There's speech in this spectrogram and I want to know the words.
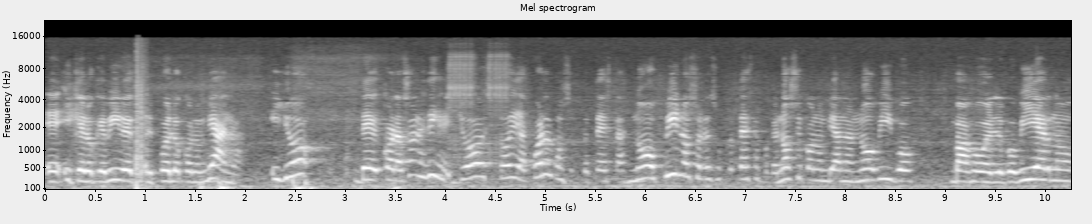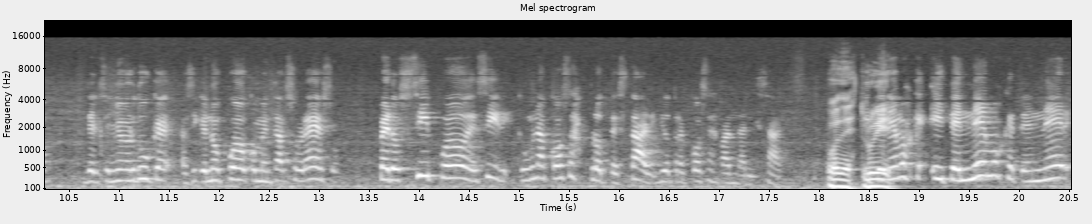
eh, y que lo que vive el pueblo colombiano. Y yo de corazón les dije, yo estoy de acuerdo con sus protestas, no opino sobre sus protestas porque no soy colombiana, no vivo bajo el gobierno del señor Duque, así que no puedo comentar sobre eso, pero sí puedo decir que una cosa es protestar y otra cosa es vandalizar. O Y destruir. tenemos que, y tenemos que tener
